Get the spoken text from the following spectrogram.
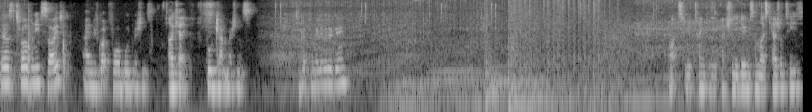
There's 12 on each side, and we've got four boot missions, Okay, boot camp missions. To get familiar with the game. right, so your tank is actually doing some nice casualties.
